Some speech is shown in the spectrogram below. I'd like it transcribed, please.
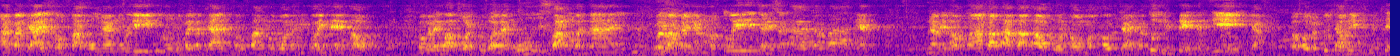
อ่านบรรยายให้เขาฟังโรงงานมูลีตู้ลงก็ไปบรรยายให้เขาฟังเพราะว่าที่พ่อแม่เขาเขาไม่ได้ว่าปวดตัวนะอู้ฟังเหมือนนายว่าแบบเป็นอย่างเขาตุ้ยใจศรัทธาชาวบ้านเนี่ยนะพี่น้องมาบางครั้งบางเอาคนเขามาเข้าใจว่าตู้อย่างเต้อย่างที่อย่างเราเอาเป็นตู้เจ้านี่อย่างเต้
